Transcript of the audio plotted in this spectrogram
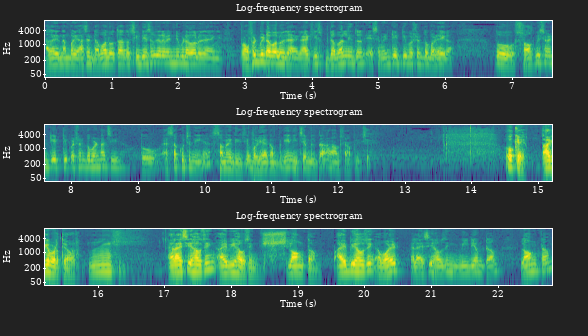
अगर ये नंबर यहाँ से डबल होता है तो सीडीएसएल के रेवेन्यू भी डबल हो जाएँगे प्रॉफिट भी डबल हो जाएगा एटलीस्ट डबल नहीं तो सेवेंटी एट्टी परसेंट तो बढ़ेगा। तो स्टॉक भी सेवेंटी एट्टी परसेंट तो बढ़ना चाहिए। तो ऐसा कुछ नहीं है। समय दीजिए, बढ़िया कंपनी है, नीचे मिलता है, आराम से आप लीजिए। ओके आगे बढ़ते हैं और। L I C housing I B housing long term I B housing avoid L I C housing medium term long term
